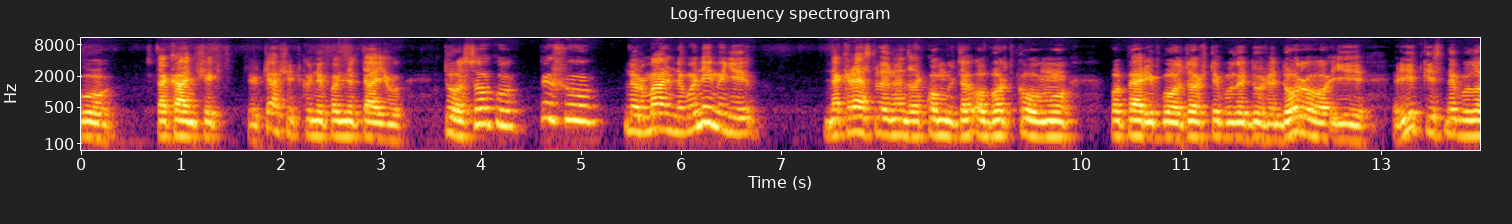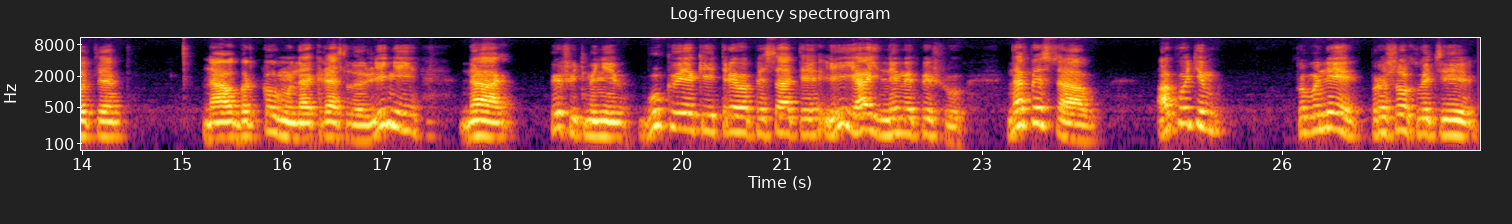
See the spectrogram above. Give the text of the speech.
у стаканчик чи в чашечку, не пам'ятаю, того соку, пишу нормально. Вони мені накреслили на такому обгортковому папері, бо зошити були дуже дорого і рідкісне було це. На обгортковому накреслили лінії, на... пишуть мені букви, які треба писати, і я ними пишу. Написав, а потім, щоб вони просохли ці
